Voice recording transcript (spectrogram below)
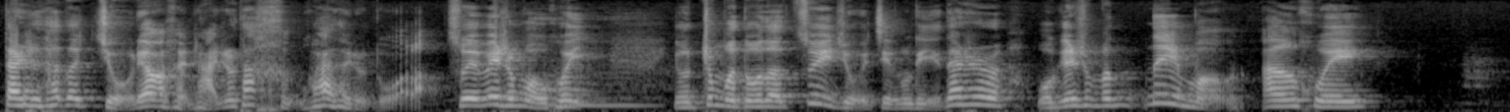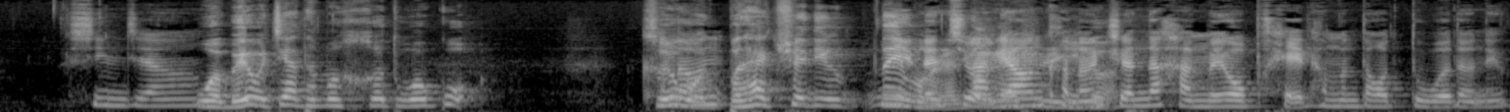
但是他的酒量很差，就是他很快他就多了。所以为什么我会有这么多的醉酒经历？但是我跟什么内蒙、安徽，新疆，我没有见他们喝多过。所以我不太确定内你的酒蒙人大概量可能真的还没有陪他们到多的那个。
